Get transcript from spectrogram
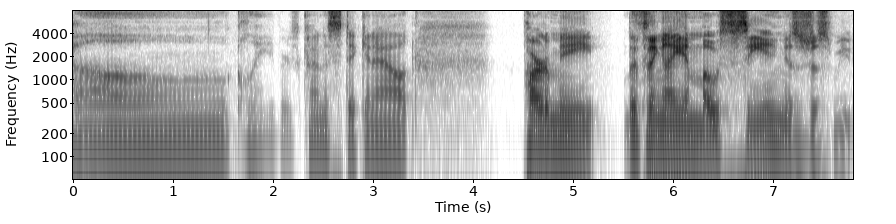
Oh, Gleyber's kind of sticking out. Part of me, the thing I am most seeing is just we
